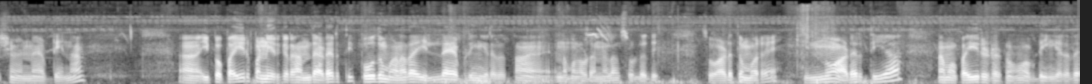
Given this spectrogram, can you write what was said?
விஷயம் என்ன அப்படின்னா இப்போ பயிர் பண்ணியிருக்கிற அந்த அடர்த்தி போதுமானதாக இல்லை அப்படிங்கிறத தான் நம்மளோட நிலம் சொல்லுது. ஸோ அடுத்த முறை இன்னும் அடர்த்தியாக நம்ம பயிரிடணும் அப்படிங்கிறத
